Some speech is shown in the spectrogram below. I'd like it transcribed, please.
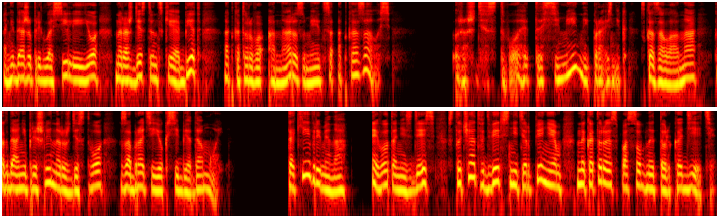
Они даже пригласили ее на рождественский обед, от которого она, разумеется, отказалась. «Рождество — это семейный праздник», — сказала она, когда они пришли на Рождество забрать ее к себе домой. Такие времена. И вот они здесь, стучат в дверь с нетерпением, на которое способны только дети.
